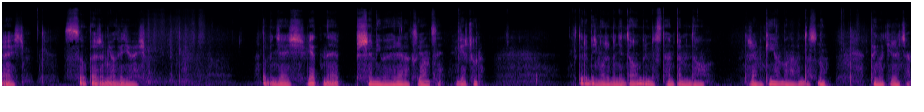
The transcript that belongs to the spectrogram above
Cześć. Super, że mnie odwiedziłeś. To będzie świetny, przemiły, relaksujący wieczór, który być może będzie dobrym wstępem do drzemki albo nawet do snu. Tego Ci życzę.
